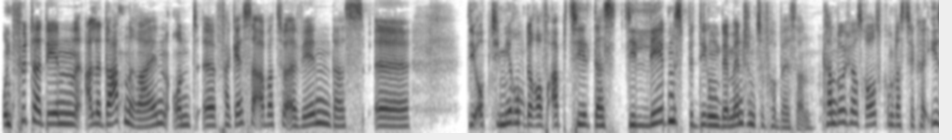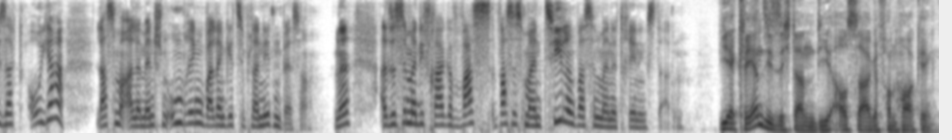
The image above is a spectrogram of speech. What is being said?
und fütter denen alle Daten rein und äh, vergesse aber zu erwähnen, dass äh, die Optimierung darauf abzielt, dass die Lebensbedingungen der Menschen zu verbessern. Kann durchaus rauskommen, dass der KI sagt, oh ja, lass mal alle Menschen umbringen, weil dann geht es dem Planeten besser. Ne? Also ist immer die Frage, was, was ist mein Ziel und was sind meine Trainingsdaten? Wie erklären Sie sich dann die Aussage von Hawking?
